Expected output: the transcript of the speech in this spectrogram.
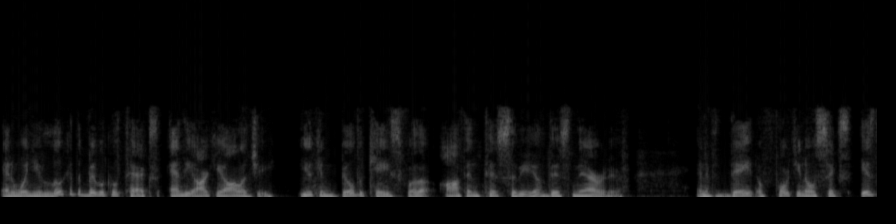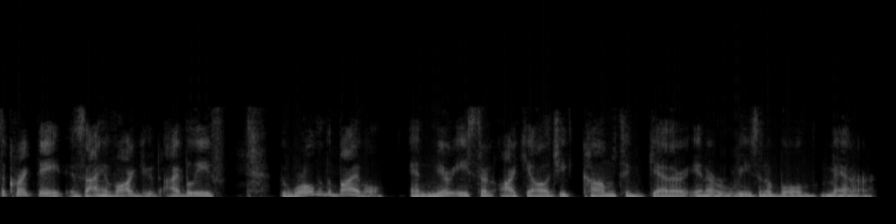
And when you look at the biblical text and the archaeology, you can build a case for the authenticity of this narrative. And if the date of 1406 is the correct date, as I have argued, I believe the world of the Bible and Near Eastern archaeology come together in a reasonable manner.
